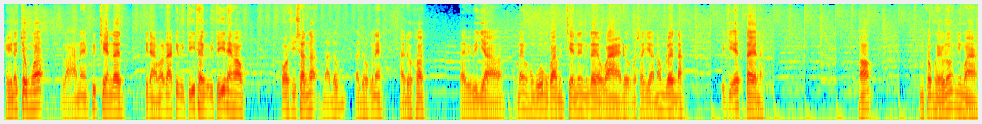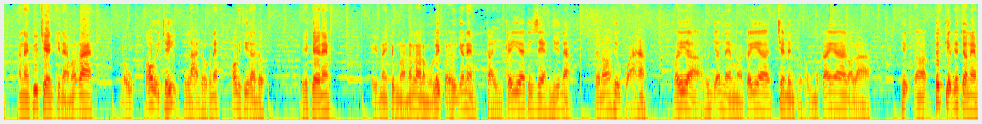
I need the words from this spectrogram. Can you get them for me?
Thì nói chung á là anh em cứ chen lên. Khi nào nó ra cái vị trí thêm cái vị trí thêm không? Position á là đúng là được anh em là được thôi. Tại vì bây giờ hôm nay mình không muốn qua mình chen đến cái level ba được mà sao giờ nó không lên ta? Vị trí ST này đó mình không hiểu nữa nhưng mà anh em cứ chen khi nào nó ra đủ có vị trí là được anh em có vị trí là được. Thì ok anh em. Thì hôm nay chung là nó là một clip và hướng dẫn anh em cày cái cái gen như thế nào cho nó hiệu quả ha. Với uh, hướng dẫn anh em cái uh, training cầu thủ một cái uh, gọi là hiệu, uh, tiết kiệm nhất cho anh em.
